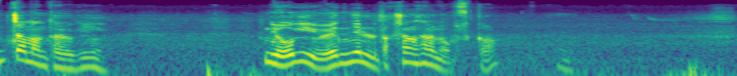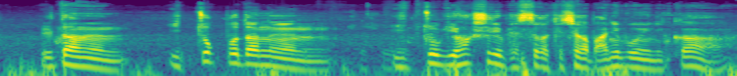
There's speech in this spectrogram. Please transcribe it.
진짜 많다, 여기. 근데 여기 웬일로 낚시하는 사람이 없을까? 일단은 이쪽보다는 이쪽이 확실히 배스가 개체가 많이 보이니까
